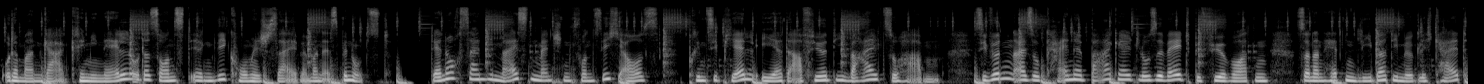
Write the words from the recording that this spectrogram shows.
oder man gar kriminell oder sonst irgendwie komisch sei, wenn man es benutzt. Dennoch seien die meisten Menschen von sich aus prinzipiell eher dafür, die Wahl zu haben. Sie würden also keine bargeldlose Welt befürworten, sondern hätten lieber die Möglichkeit,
